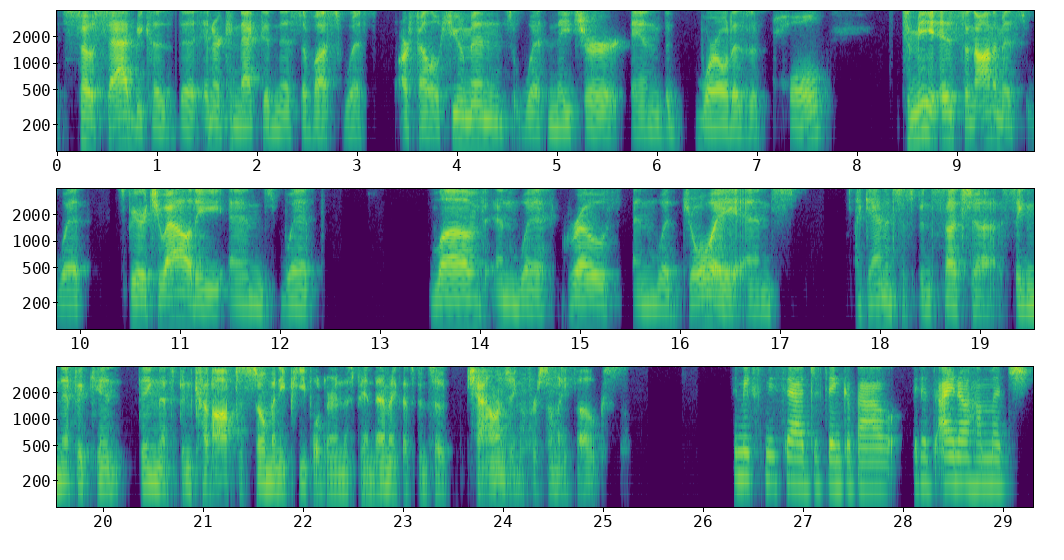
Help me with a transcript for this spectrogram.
it's so sad because the interconnectedness of us with our fellow humans, with nature, and the world as a whole, to me, is synonymous with spirituality and with love and with growth and with joy and again, it's just been such a significant thing that's been cut off to so many people during this pandemic. That's been so challenging for so many folks. It makes me sad to think about because I know how much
